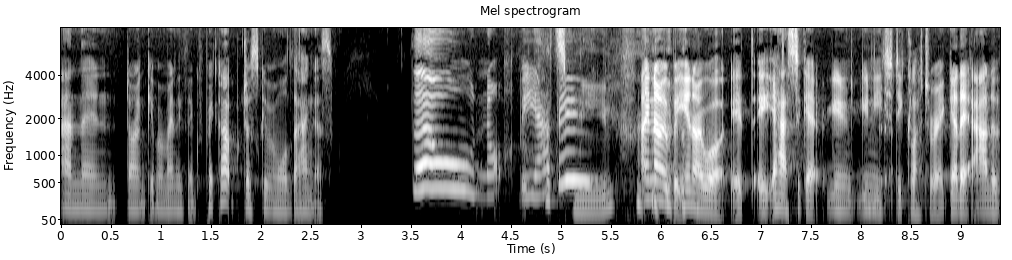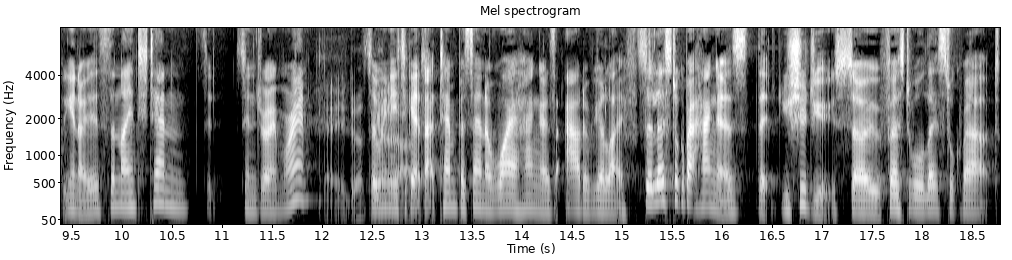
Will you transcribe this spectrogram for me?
and then don't give them anything for pickup. Just give them all the hangers. They'll not be happy. That's mean. I know, but you know what? It it has to get you. You need to declutter it, get it out of. You know, it's the 90-10 sy- syndrome, right? Yeah, you do have to So we need to get that ten percent of wire hangers out of your life. So let's talk about hangers that you should use. So first of all, let's talk about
